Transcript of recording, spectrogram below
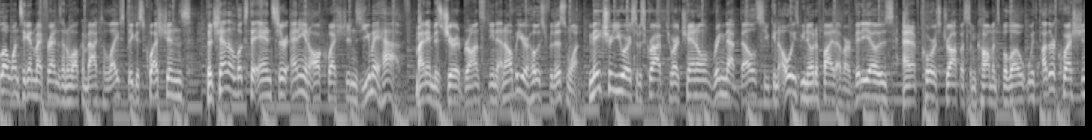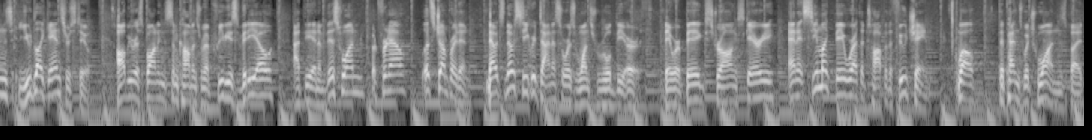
Hello once again my friends and welcome back to Life's Biggest Questions, the channel looks to answer any and all questions you may have. My name is Jarred Bronstein and I'll be your host for this one. Make sure you are subscribed to our channel, ring that bell so you can always be notified of our videos, and of course drop us some comments below with other questions you'd like answers to. I'll be responding to some comments from a previous video at the end of this one, but for now, let's jump right in. Now it's no secret dinosaurs once ruled the earth. They were big, strong, scary, and it seemed like they were at the top of the food chain. Well, depends which ones, but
